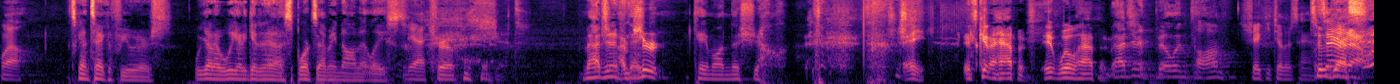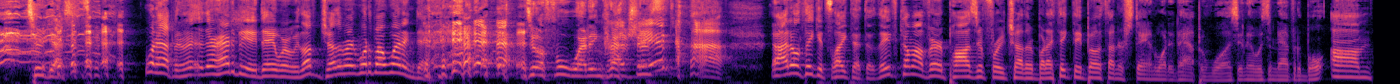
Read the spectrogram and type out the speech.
well, It's going to take a few years. We got to. We got to get a sports Emmy nom at least. yeah, true. Shit. Imagine if I'm they sure- came on this show. hey, it's going to happen. It will happen. Imagine if Bill and Tom, Shake each other's hands. two Tear guests, two guests. what happened? There had to be a day where we loved each other, right? What about wedding day? do a full wedding crashers. I don't think it's like that though. They've come out very positive for each other, but I think they both understand what had happened was, and it was inevitable. Um,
